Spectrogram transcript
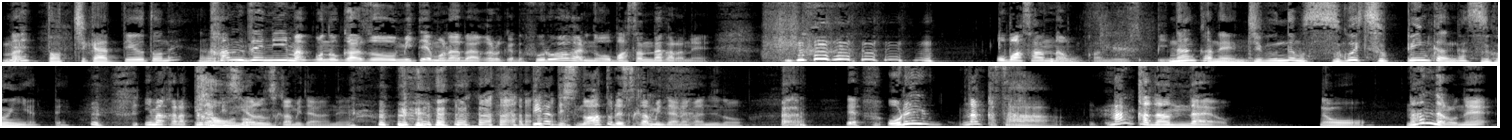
まあね。、どっちかっていうとね。うん完全に今この画像を見てもらえばわかるけど、風呂上がりのおばさんだからね。おばさんだもん、完全にすっぴん。なんかね、自分でもすごいすっぴん感がすごいんやって。今からピラティスやるんですか？みたいなね。ピラティスの後ですか？みたいな感じの。いや、俺、なんかさ、なんかなんだよ。なんだろうね。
